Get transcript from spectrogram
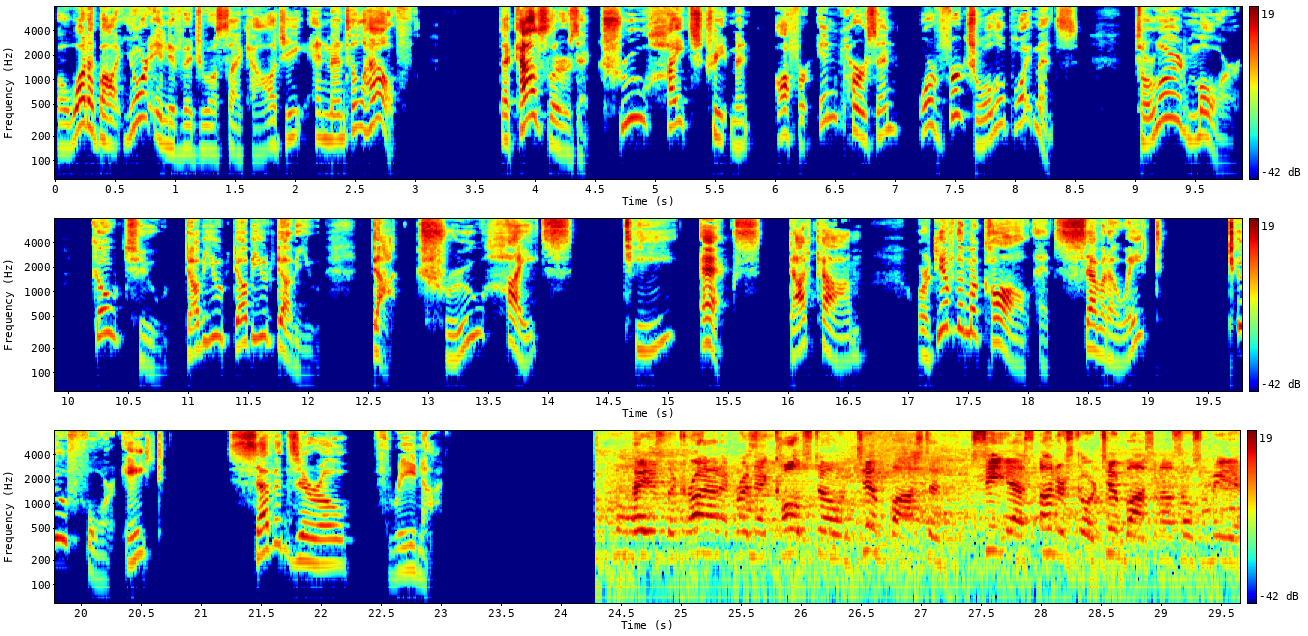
but what about your individual psychology and mental health? The counselors at True Heights Treatment offer in person or virtual appointments. To learn more, go to www.trueheightstx.com or give them a call at 708 248 7039. Hey, it's the Cryonic Redneck Cold Stone Tim Boston, CS underscore Tim Boston on social media.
